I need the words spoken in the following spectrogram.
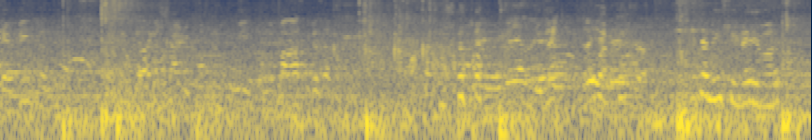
铁兵跟跟那个下 report 是故意，我们放二十个字。有一个样子，有一个样子。这叫明显的你们。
